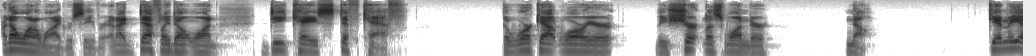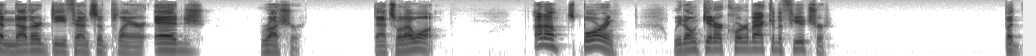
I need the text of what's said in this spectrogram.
I don't want a wide receiver, and I definitely don't want DK stiff calf, the workout warrior, the shirtless wonder. No. Give me another defensive player, edge rusher. That's what I want. I know, it's boring. We don't get our quarterback of the future. But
